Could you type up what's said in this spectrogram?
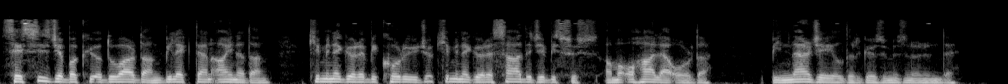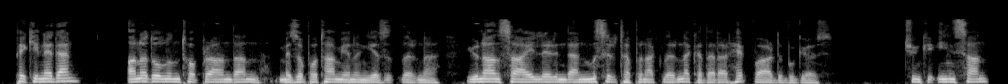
sessizce bakıyor duvardan, bilekten, aynadan. Kimine göre bir koruyucu, kimine göre sadece bir süs ama o hala orada. Binlerce yıldır gözümüzün önünde. Peki neden? Anadolu'nun toprağından Mezopotamya'nın yazıtlarına, Yunan sahillerinden Mısır tapınaklarına kadar hep vardı bu göz. Çünkü insan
